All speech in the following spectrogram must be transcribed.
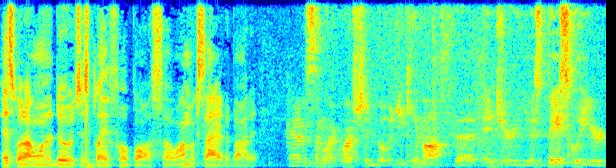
it's what I want to do is just play football. So I'm excited about it. Kind of a similar question, but when you came off the injury, it was basically your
